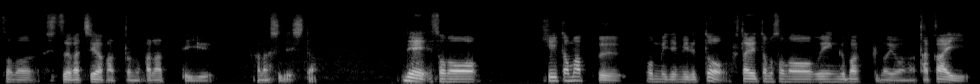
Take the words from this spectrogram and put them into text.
その質が違かったのかなっていう話でした。で、そのヒートマップを見てみると、2人ともそのウイングバックのような高い、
